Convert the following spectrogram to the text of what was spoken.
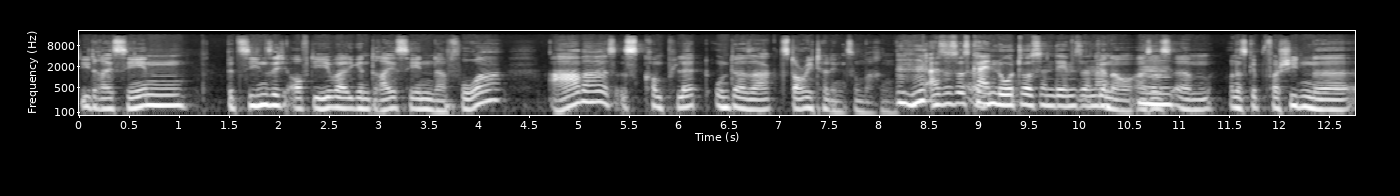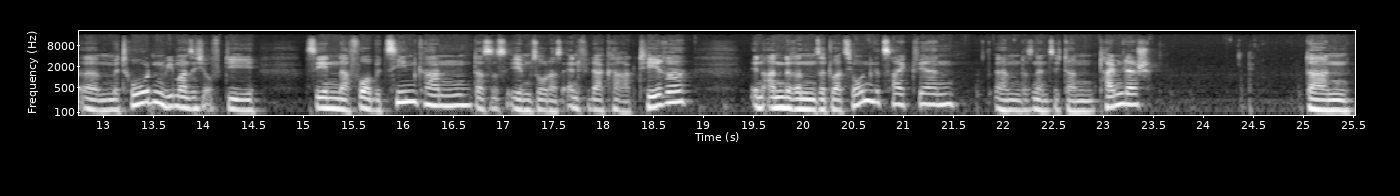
Die drei Szenen beziehen sich auf die jeweiligen drei Szenen davor aber es ist komplett untersagt, Storytelling zu machen. Mhm, also es ist kein äh, Lotus in dem Sinne. Genau, also mhm. es, ähm, und es gibt verschiedene äh, Methoden, wie man sich auf die Szenen davor beziehen kann. Das ist eben so, dass entweder Charaktere in anderen Situationen gezeigt werden. Ähm, das nennt sich dann Time Dash. Dann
